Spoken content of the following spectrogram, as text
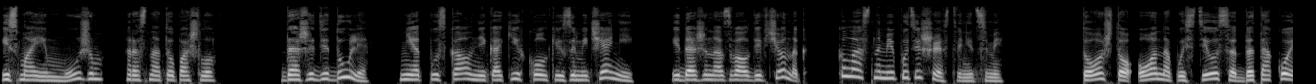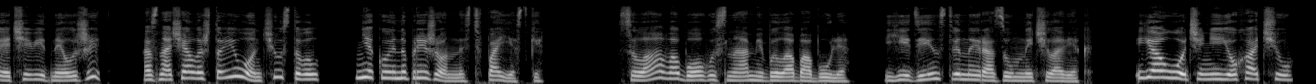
И с моим мужем, раз на то пошло. Даже дедуля не отпускал никаких колких замечаний и даже назвал девчонок классными путешественницами. То, что он опустился до такой очевидной лжи, означало, что и он чувствовал некую напряженность в поездке. Слава богу, с нами была бабуля, единственный разумный человек. «Я очень ее хочу!»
